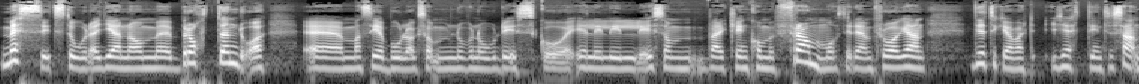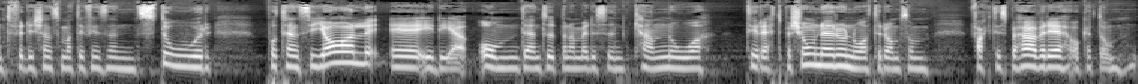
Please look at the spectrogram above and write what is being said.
mässigt stora genombrotten då. Eh, man ser bolag som Novo Nordisk och Eli Lilly som verkligen kommer framåt i den frågan. Det tycker jag har varit jätteintressant för det känns som att det finns en stor potential eh, i det om den typen av medicin kan nå till rätt personer och nå till de som faktiskt behöver det och att de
